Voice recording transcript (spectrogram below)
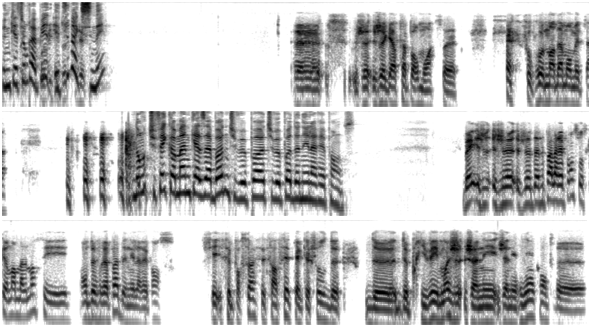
une question rapide. Oui, Es-tu vacciné? Euh, je, je garde ça pour moi. Faut pas demander à mon médecin. Donc tu fais comme Anne Casabonne, tu veux pas, tu veux pas donner la réponse? Ben je, je donne pas la réponse parce que normalement c'est, on devrait pas donner la réponse. C'est pour ça, c'est censé être quelque chose de de, de privé. Moi, je, je n'ai je n'ai rien contre euh,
